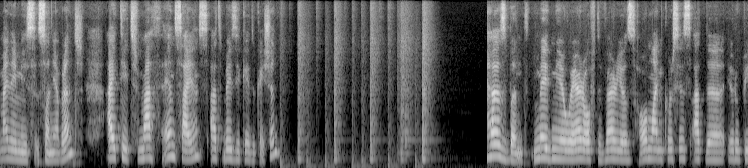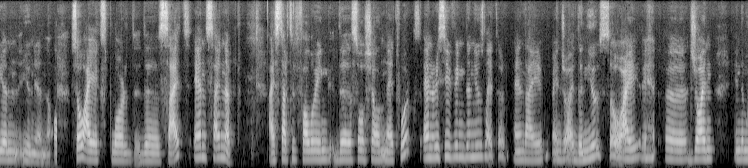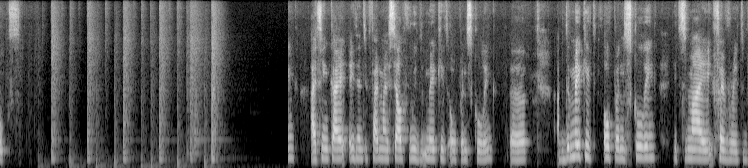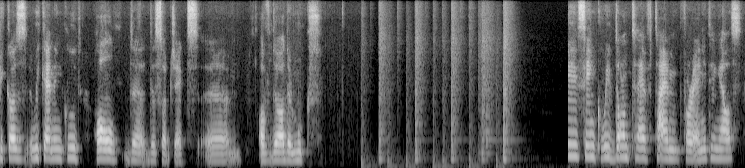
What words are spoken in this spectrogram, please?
My name is Sonia Branch. I teach math and science at Basic Education. My husband made me aware of the various online courses at the European Union. So I explored the site and signed up. I started following the social networks and receiving the newsletter and I enjoyed the news so I uh, joined in the MOOCs. I think I identify myself with Make It Open Schooling. Uh, the Make It Open Schooling, it's my favorite because we can include all the, the subjects um, of the other MOOCs. I think we don't have time for anything else.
